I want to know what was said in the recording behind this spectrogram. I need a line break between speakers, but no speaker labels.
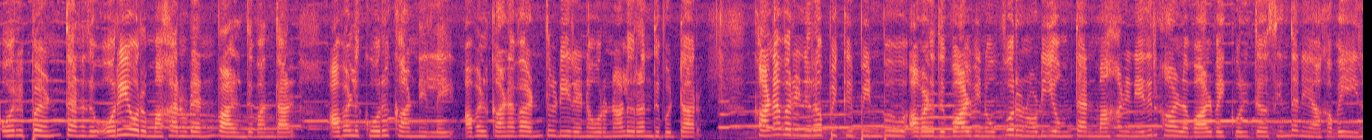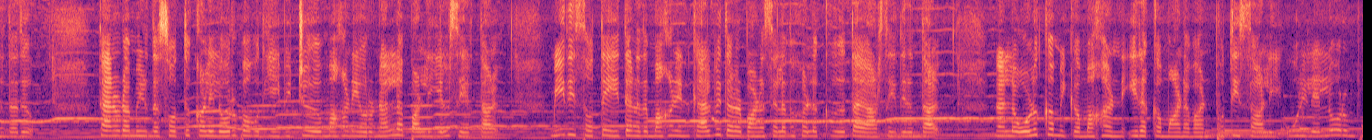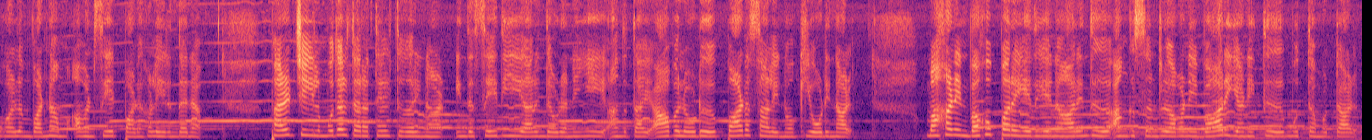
ஒரு பெண் தனது ஒரே ஒரு மகனுடன் வாழ்ந்து வந்தாள். அவளுக்கு ஒரு கண் இல்லை. அவள் கணவன் திடீரென ஒரு நாள் இறந்து விட்டார். கணவரின் இறப்புக்கு பின்பு அவளது வாழ்வின் ஒவ்வொரு நொடியும் தன் மகனின் எதிர்கால வாழ்வை குறித்த சிந்தனையாகவே இருந்தது. தன்னிடம் இருந்த சொத்துக்களில் ஒரு பகுதியை விற்று மகனை ஒரு நல்ல பள்ளியில் சேர்த்தாள். மீதி சொத்தை தனது மகனின் கல்வி தொடர்பான செலவுகளுக்கு தயார் செய்திருந்தாள். நல்ல ஒழுக்கமிக்க மகன் இரக்கமானவன் புத்திசாலி. ஊரில் எல்லோரும் புகழும் வண்ணம் அவன் செயற்பாடுகள் இருந்தன. பரீட்சையில் முதல் தரத்தில் தேறினாள். இந்த செய்தியை அறிந்தவுடனேயே அந்த தாய் ஆவலோடு பாடசாலை நோக்கி ஓடினாள். மகனின் வகுப்பறை எது என அறிந்து அங்கு சென்று அவனை வாரி அணைத்து முத்தமிட்டாள்.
